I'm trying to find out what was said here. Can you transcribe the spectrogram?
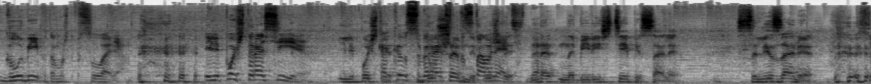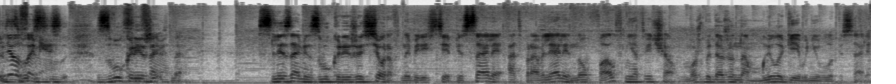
Голубей, потому что посылали. Или Почта России. Или почты Как собираются почты да. на, на бересте писали. Слезами. Слезами. Зву- Звукорежиссер. Слезами, да. Слезами звукорежиссеров на бересте писали, отправляли, но Valve не отвечал. Может быть, даже на мыло Гейбу Ньюэллу писали.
